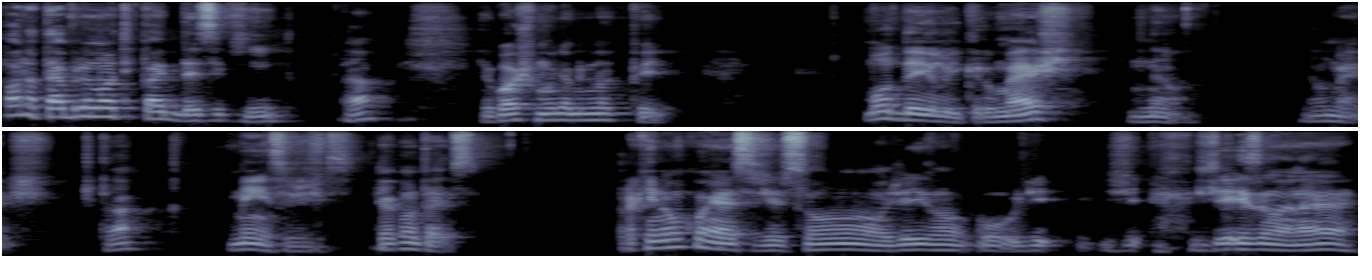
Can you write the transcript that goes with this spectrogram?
Pode até abrir um notepad desse aqui, tá? Eu gosto muito de abrir notepad. Modelo, Icaro, mexe? Não, não mexe, tá? Messages, o que acontece? Para quem não conhece JSON, JSON, ou JSON, né?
